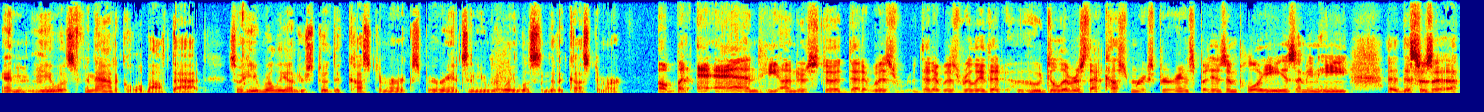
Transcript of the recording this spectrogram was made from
And mm-hmm. he was fanatical about that. So he really understood the customer experience and he really listened to the customer. Uh, but and he understood that it was that it was really that who delivers that customer experience, but his employees. I mean, he uh, this was a,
